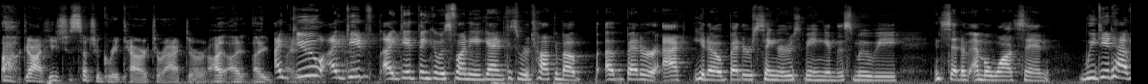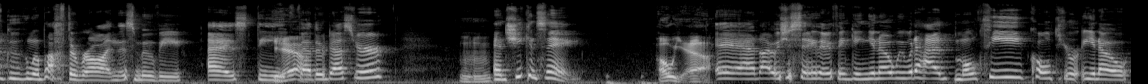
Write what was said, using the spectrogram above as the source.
oh god, he's just such a great character actor. I I I, I do. I did. I did think it was funny again because we were talking about a better act. You know, better singers being in this movie instead of Emma Watson. We did have Gugu Mbatha Raw in this movie as the Yeah. feather duster, Mhm. and she can sing. Oh yeah. And I was just sitting there thinking, you know, we would have had multicultural, you know,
